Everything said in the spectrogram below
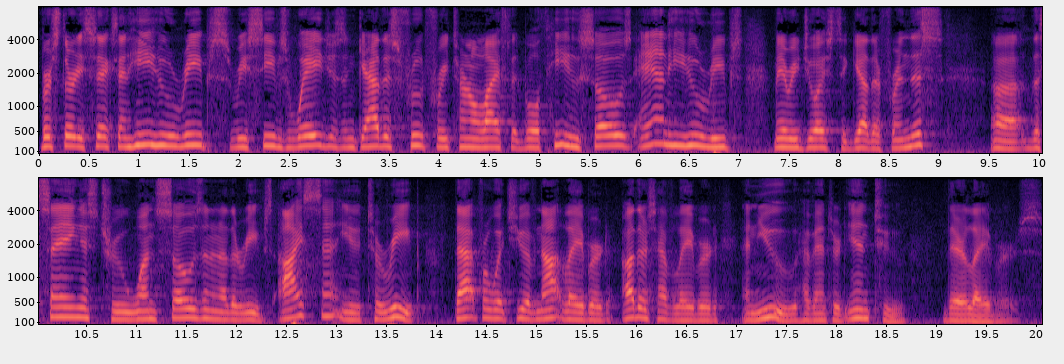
Verse 36 And he who reaps receives wages and gathers fruit for eternal life, that both he who sows and he who reaps may rejoice together. For in this uh, the saying is true one sows and another reaps. I sent you to reap that for which you have not labored, others have labored, and you have entered into their labors.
